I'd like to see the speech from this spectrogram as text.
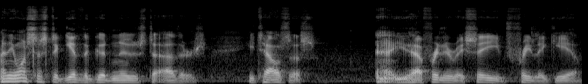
And he wants us to give the good news to others. He tells us, You have freely received, freely give.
